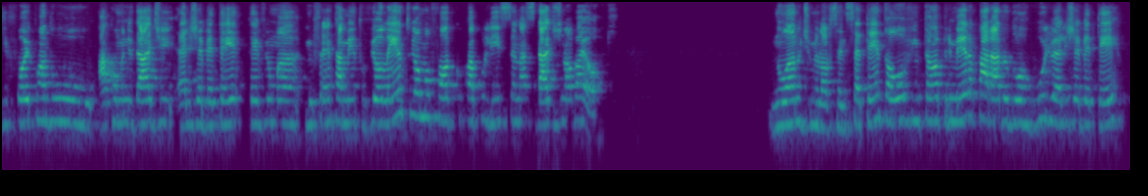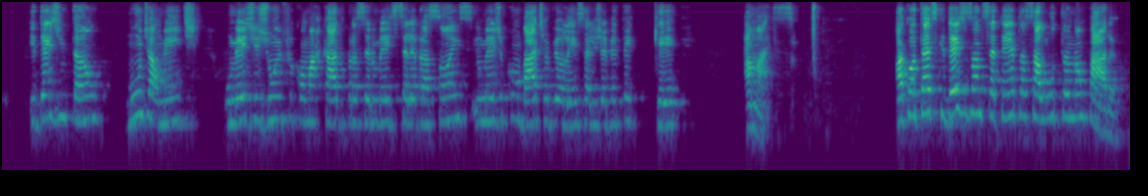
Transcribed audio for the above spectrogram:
que foi quando a comunidade LGBT teve um enfrentamento violento e homofóbico com a polícia na cidade de Nova York. No ano de 1970, houve então a primeira parada do orgulho LGBT, e desde então, mundialmente, o mês de junho ficou marcado para ser o mês de celebrações e o mês de combate à violência LGBTQ a mais. Acontece que desde os anos 70 essa luta não para.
